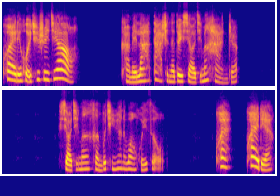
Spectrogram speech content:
快点回去睡觉！卡梅拉大声地对小鸡们喊着。小鸡们很不情愿地往回走。快，快点！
